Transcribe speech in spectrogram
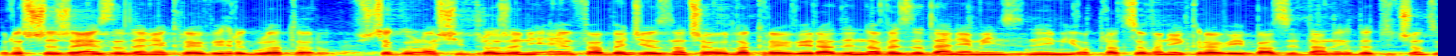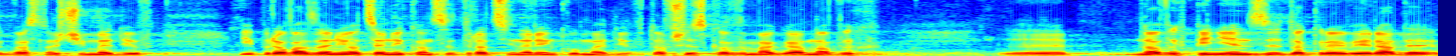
rozszerzają zadania krajowych regulatorów. W szczególności wdrożenie MFA będzie oznaczało dla Krajowej Rady nowe zadania, m.in. opracowanie krajowej bazy danych dotyczących własności mediów i prowadzenie oceny koncentracji na rynku mediów. To wszystko wymaga nowych, nowych pieniędzy dla Krajowej Rady,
